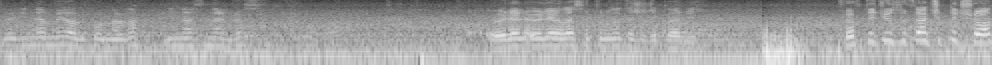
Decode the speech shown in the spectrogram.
Şöyle dinlenmeye aldık onları da. Dinlensinler biraz. Öğlen öğle kadar sırtımıza taşıyacaklar bizi. Köfteci Yusuf'tan çıktık şu an.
